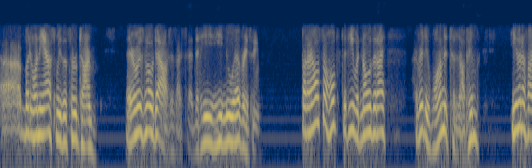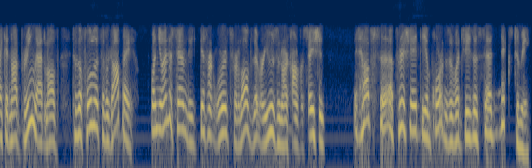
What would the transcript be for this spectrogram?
Uh, but when he asked me the third time, there was no doubt, as I said, that he, he knew everything. But I also hoped that he would know that I, I really wanted to love him, even if I could not bring that love to the fullness of agape. When you understand the different words for love that were used in our conversation, it helps uh, appreciate the importance of what Jesus said next to me.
